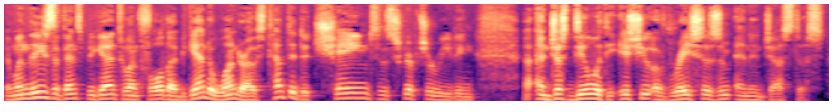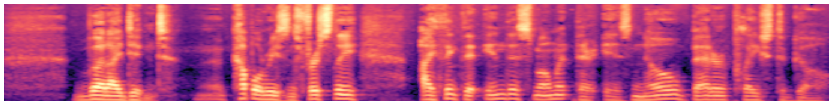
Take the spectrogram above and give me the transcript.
And when these events began to unfold, I began to wonder. I was tempted to change the scripture reading uh, and just deal with the issue of racism and injustice. But I didn't. A couple reasons. Firstly, I think that in this moment there is no better place to go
